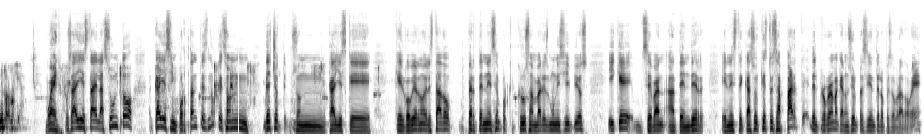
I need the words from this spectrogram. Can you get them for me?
Información. Bueno, pues ahí está el asunto. Calles importantes, ¿no? Que son, de hecho, son calles que, que el gobierno del estado pertenecen porque cruzan varios municipios y que se van a atender en este caso y que esto es aparte del programa que anunció el presidente López Obrador, ¿eh?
